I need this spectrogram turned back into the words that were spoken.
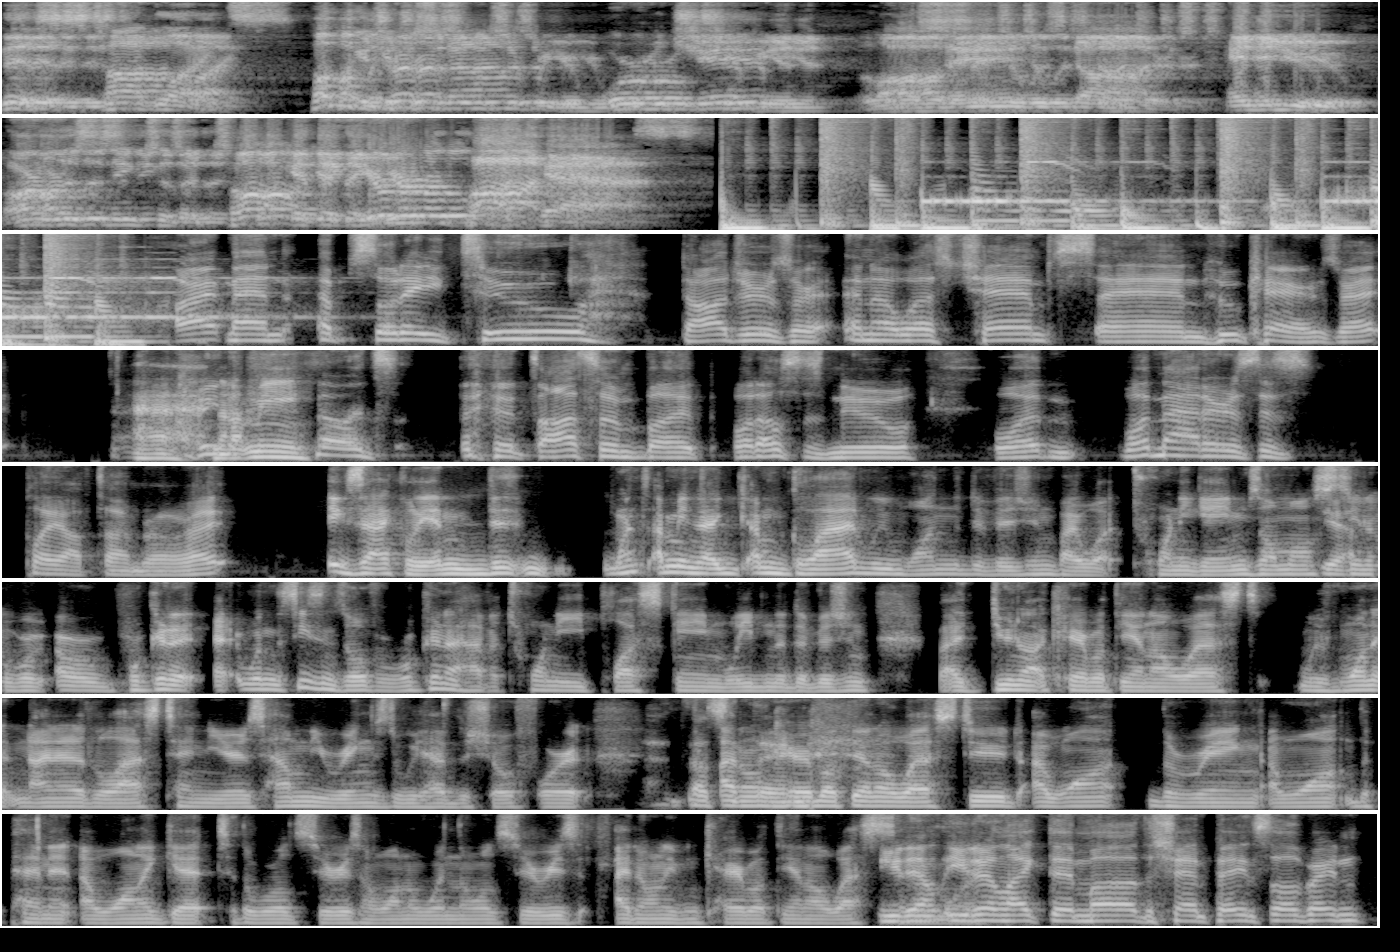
This is Todd Leitz, public address announcer for your world champion, Los Angeles Dodgers. And you are listening to the Talk at the Urinal podcast. All right, man. Episode 82. Dodgers are NOS champs, and who cares, right? Uh, mean, not me. No, it's it's awesome, but what else is new? What what matters is playoff time, bro, right? Exactly. And th- once, I mean, I, I'm glad we won the division by what 20 games almost. Yeah. You know, we're or we're gonna when the season's over, we're gonna have a 20 plus game lead in the division. But I do not care about the NL West. We've won it nine out of the last 10 years. How many rings do we have to show for it? That's I don't thing. care about the NL West, dude. I want the ring. I want the pennant. I want to get to the World Series. I want to win the World Series. I don't even care about the NL West. You don't you anymore. didn't like them uh the champagne celebrating?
